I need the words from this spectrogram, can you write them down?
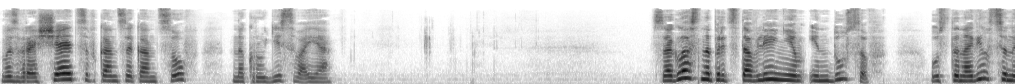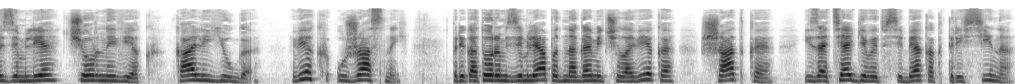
возвращается в конце концов на круги своя. Согласно представлениям индусов, установился на Земле черный век, Кали-юга, век ужасный, при котором земля под ногами человека шаткая и затягивает в себя, как трясина,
